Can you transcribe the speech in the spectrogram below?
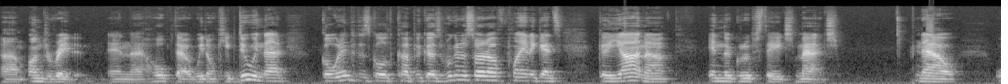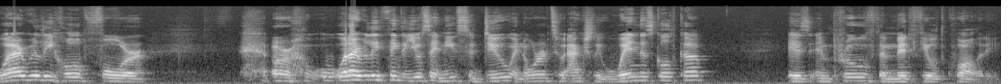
um, underrated. And I hope that we don't keep doing that going into this Gold Cup because we're going to start off playing against Guyana in the group stage match. Now, what I really hope for, or what I really think the USA needs to do in order to actually win this Gold Cup, is improve the midfield quality.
